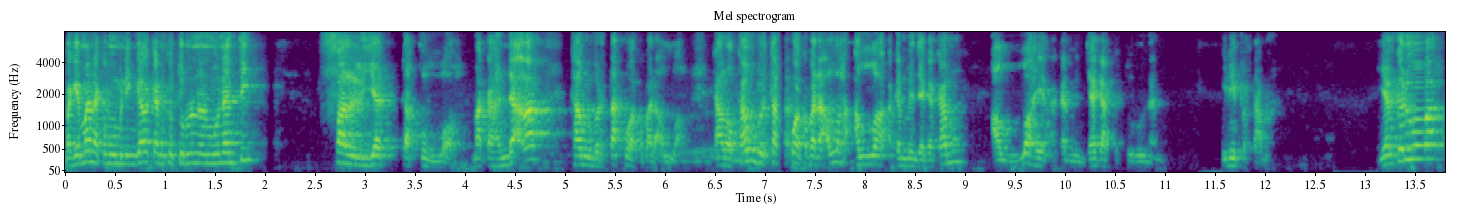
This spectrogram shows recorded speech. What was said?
bagaimana kamu meninggalkan keturunanmu nanti? Falyattaqullah. Maka hendaklah kamu bertakwa kepada Allah. Kalau kamu bertakwa kepada Allah, Allah akan menjaga kamu. Allah yang akan menjaga keturunan. Ini pertama. Yang kedua,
